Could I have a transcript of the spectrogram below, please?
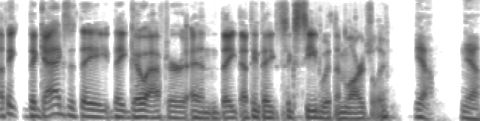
I think the gags that they they go after and they I think they succeed with them largely. Yeah, yeah.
